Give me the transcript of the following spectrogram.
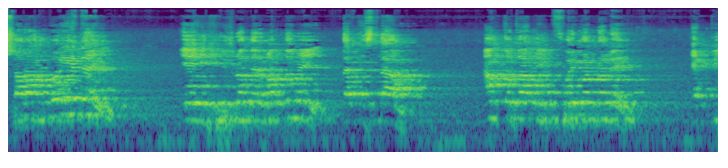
স্মরণ করিয়ে দেয়। এই হিজরতের মাধ্যমে তার ইসলাম আন্তর্জাতিক পরিমণ্ডলে একটি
